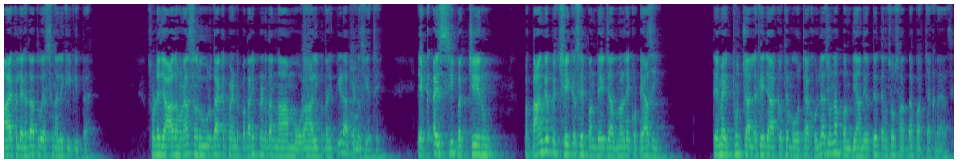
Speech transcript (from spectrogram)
ਆ ਇੱਕ ਲਿਖਦਾ, ਤੂੰ ਇਸੀਆਂ ਲਈ ਕੀ ਕੀਤਾ? ਤੁਹਾਡੇ ਯਾਦ ਹੋਣਾ, ਸੰਗਰੂਰ ਦਾ ਇੱਕ ਪਿੰਡ, ਪਤਾ ਨਹੀਂ ਪਿੰਡ ਦਾ ਨਾਮ ਮੋਰਾਂ ਵਾਲੀ, ਪਤਾ ਨਹੀਂ ਕਿਹੜਾ ਪਿੰਡ ਸੀ ਇੱਥੇ। ਇੱਕ ਐਸੀ ਬੱਚੇ ਨੂੰ ਪਤੰਗ ਪਿੱਛੇ ਕਿਸੇ ਬੰਦੇ ਜਰਨਲ ਨੇ ਕੁੱਟਿਆ ਸੀ, ਤੇ ਮੈਂ ਇੱਥੋਂ ਚੱਲ ਕੇ ਜਾ ਕੇ ਉੱਥੇ ਮੋਰਚਾ ਖੋਲ੍ਹਿਆ ਸੀ, ਉਹਨਾਂ ਬੰਦਿਆਂ ਦੇ ਉੱਤੇ 307 ਦਾ ਪਰਚਾ ਕਰਾਇਆ ਸੀ।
